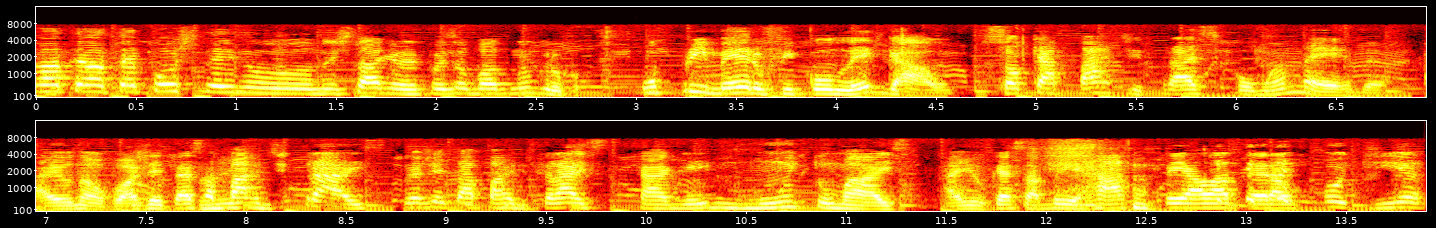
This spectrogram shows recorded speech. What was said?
Eu, até, eu até postei no, no Instagram, depois eu boto no grupo. O primeiro ficou legal, só que a parte de trás ficou uma merda. Aí eu não, vou ajeitar essa parte de trás. Fui ajeitar a parte de trás, caguei muito mais. Aí eu quero saber, raspei a lateral todinha,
